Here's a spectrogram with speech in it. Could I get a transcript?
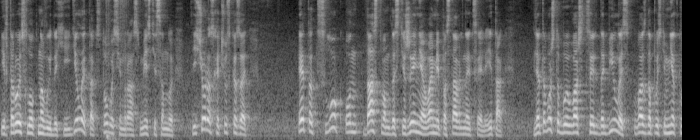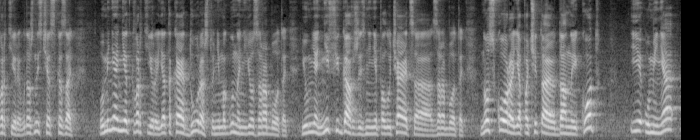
и второй слог на выдохе. И делать так 108 раз вместе со мной. Еще раз хочу сказать, этот слог, он даст вам достижение вами поставленной цели. Итак, для того, чтобы ваша цель добилась, у вас, допустим, нет квартиры, вы должны сейчас сказать, у меня нет квартиры, я такая дура, что не могу на нее заработать. И у меня нифига в жизни не получается заработать. Но скоро я почитаю данный код, и у меня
